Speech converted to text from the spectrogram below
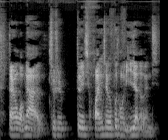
但是我们俩就是。对环境学科不同理解的问题，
